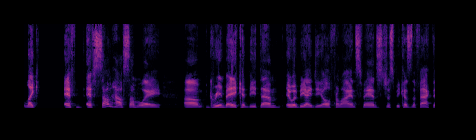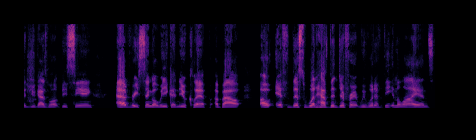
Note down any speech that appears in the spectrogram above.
like, if if somehow some way. Um, Green Bay can beat them. It would be ideal for Lions fans just because of the fact that you guys won't be seeing every single week a new clip about oh, if this would have been different, we would have beaten the Lions,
